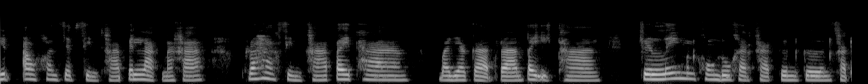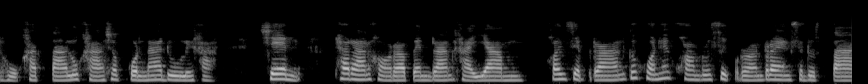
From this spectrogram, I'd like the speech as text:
ยึดเอาคอนเซปต์สินค้าเป็นหลักนะคะ เพราะหากสินค้าไปทาง บรรยากาศร้านไปอีกทาง feeling มันคงดูขาดขาดเกินเกินขัดหูขัดตาลูกค้าชอบกลน่าดูเลยค่ะ เช่น ถ้าร้านของเราเป็นร้านขายยำคอนเซปต์ร้านก็ควรให้ความรู้สึกร้อนแรงสะดุดตา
